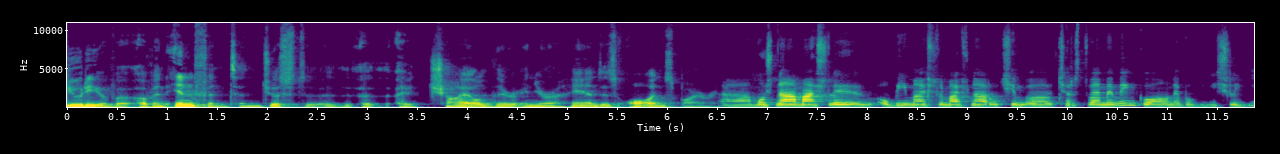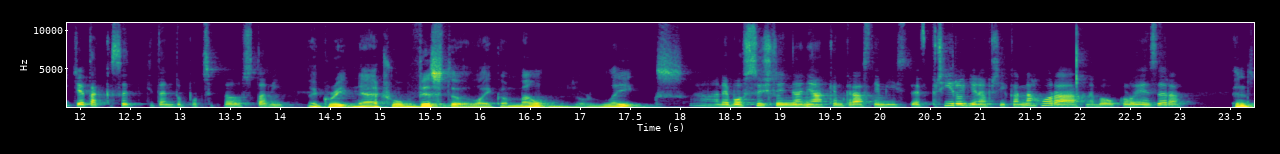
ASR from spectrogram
beauty of, a, of an infant and just a, a, a child there in your hands is awe-inspiring. A možná máš-li, objímáš-li, máš v náručí eh, čerstvé miminko, nebo vidíš-li dítě, tak se ti tento pocit dostaví. A great natural vista like a mountains or lakes. A nebo jsi na nějakém krásném místě v přírodě, například na horách nebo okolo jezera. And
